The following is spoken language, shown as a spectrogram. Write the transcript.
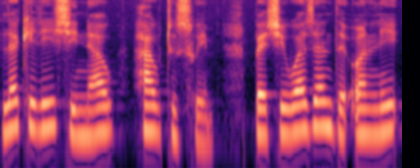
Luckily, she knew how to swim, but she wasn't the only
